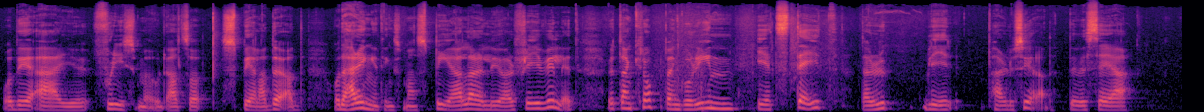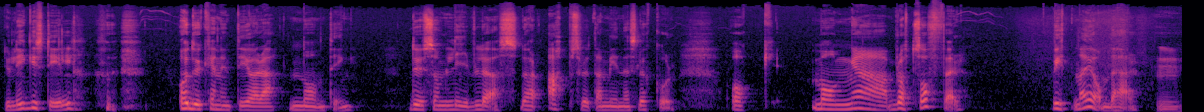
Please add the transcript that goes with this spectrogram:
och det är ju freeze mode, alltså spela död. Och det här är ingenting som man spelar eller gör frivilligt utan kroppen går in i ett state där du blir paralyserad, det vill säga du ligger still och du kan inte göra någonting. Du är som livlös, du har absoluta minnesluckor. Och många brottsoffer vittnar ju om det här Mm.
